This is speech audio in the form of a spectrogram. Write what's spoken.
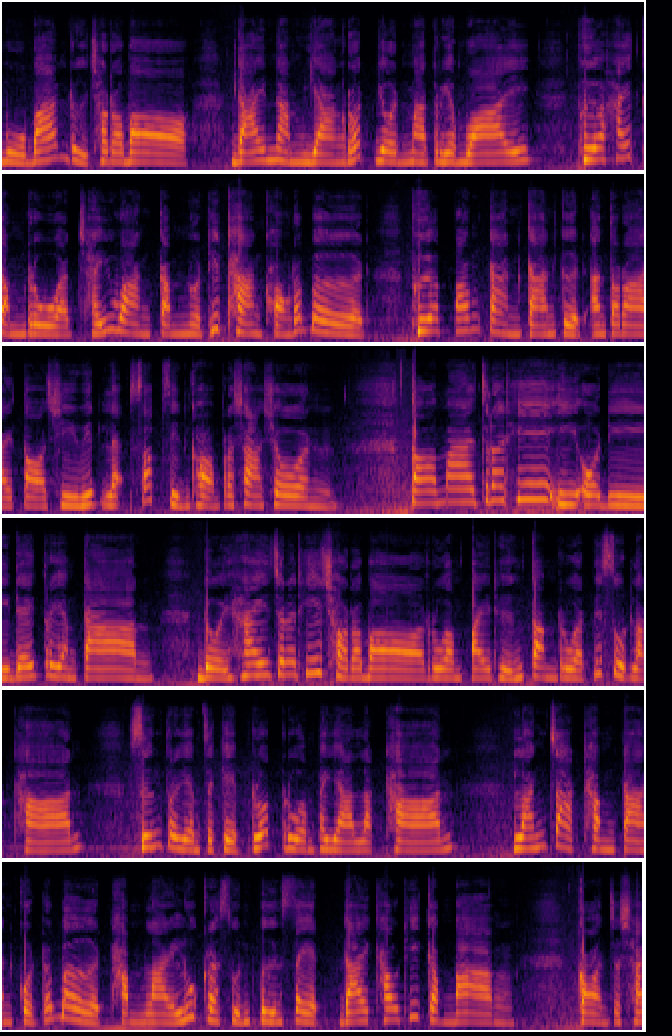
หมู่บ้านหรือชรบได้นำยางรถยนต์มาเตรียมไว้ เพื่อให้ตำรวจใช้วางกำหนดทิศทางของระเบิด เพื่อป้องกันการเกิดอันตรายต่อชีวิตและทรัพย์สินของประชาชน ต่อมาเจ้าหน้าที่ EOD ได้เตรียมการ โดยให้เจ้าหน้าที่ชรบรวมไปถึงตำรวจพิสูจน์หลักฐาน ซึ่งเตรียมจะเก็บรวบรวมพยานหลักฐาน หลังจากทำการกดระเบิดทำลายลูกกระสุนปืนเสร็จได้เข้าที่กำบัง ก่อนจะใช้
